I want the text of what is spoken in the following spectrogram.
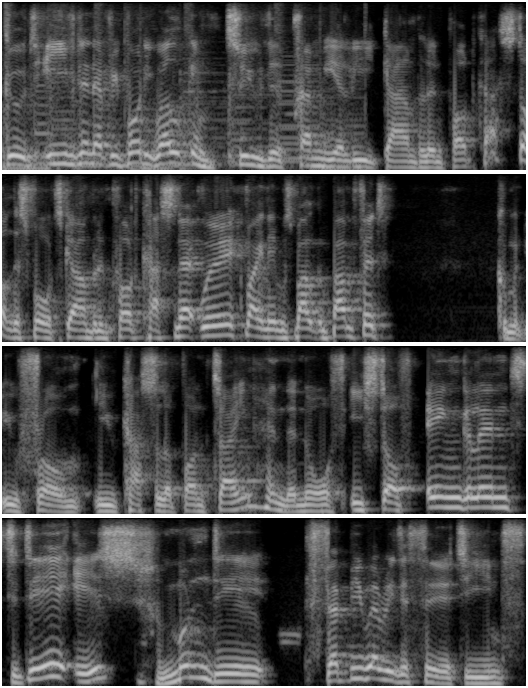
Good evening, everybody. Welcome to the Premier League Gambling Podcast on the Sports Gambling Podcast Network. My name is Malcolm Bamford, coming to you from Newcastle upon Tyne in the northeast of England. Today is Monday, February the 13th.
